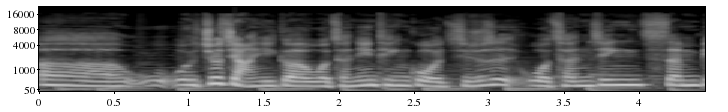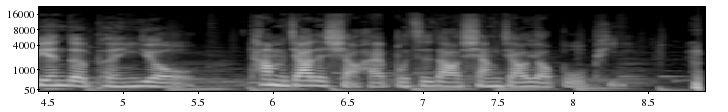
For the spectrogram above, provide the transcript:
呃，我我就讲一个我曾经听过，其实就是我曾经身边的朋友，他们家的小孩不知道香蕉要剥皮。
